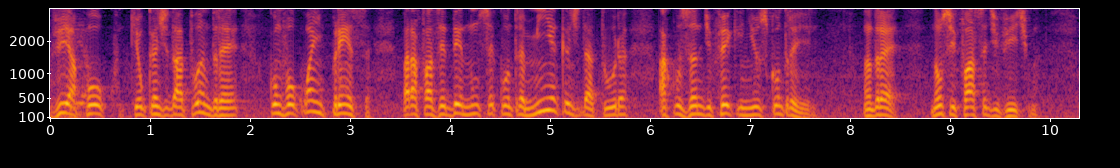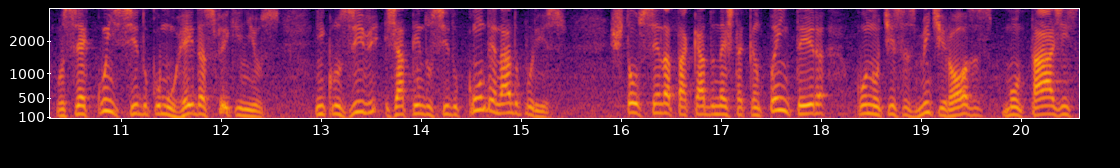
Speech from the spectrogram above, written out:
Vi há pouco que o candidato André convocou a imprensa para fazer denúncia contra minha candidatura, acusando de fake news contra ele. André, não se faça de vítima. Você é conhecido como o rei das fake news, inclusive já tendo sido condenado por isso. Estou sendo atacado nesta campanha inteira com notícias mentirosas, montagens,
